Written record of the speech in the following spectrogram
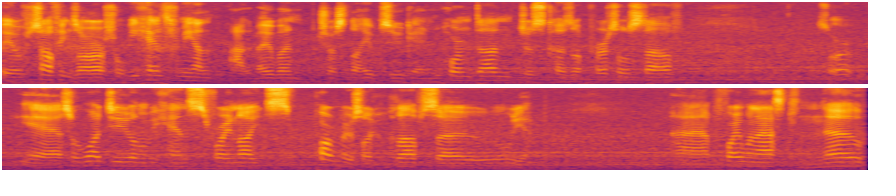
But know, how things are, short weekends for me at, at the moment, just not able to get recording done just because of personal stuff. So, yeah, so what I do on the weekends, Friday nights, part of motorcycle club, so yeah. Uh, before anyone asks, no,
